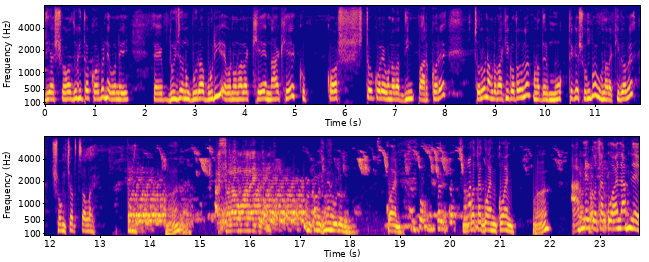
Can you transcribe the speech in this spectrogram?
দেওয়ার সহযোগিতা করবেন এবং এই দুইজন বুড়া বুড়ি এবং ওনারা খেয়ে না খেয়ে খুব কষ্ট করে ওনারা দিন পার করে চলুন আমরা বাকি কথাগুলো ওনাদের মুখ থেকে শুনব ওনারা কীভাবে সংসার চালায়। হ্যাঁ? আসসালামু আলাইকুম। শুনুন কোন? কথা কোন কোন? হ্যাঁ? আপনার কথা কোন আপনি?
